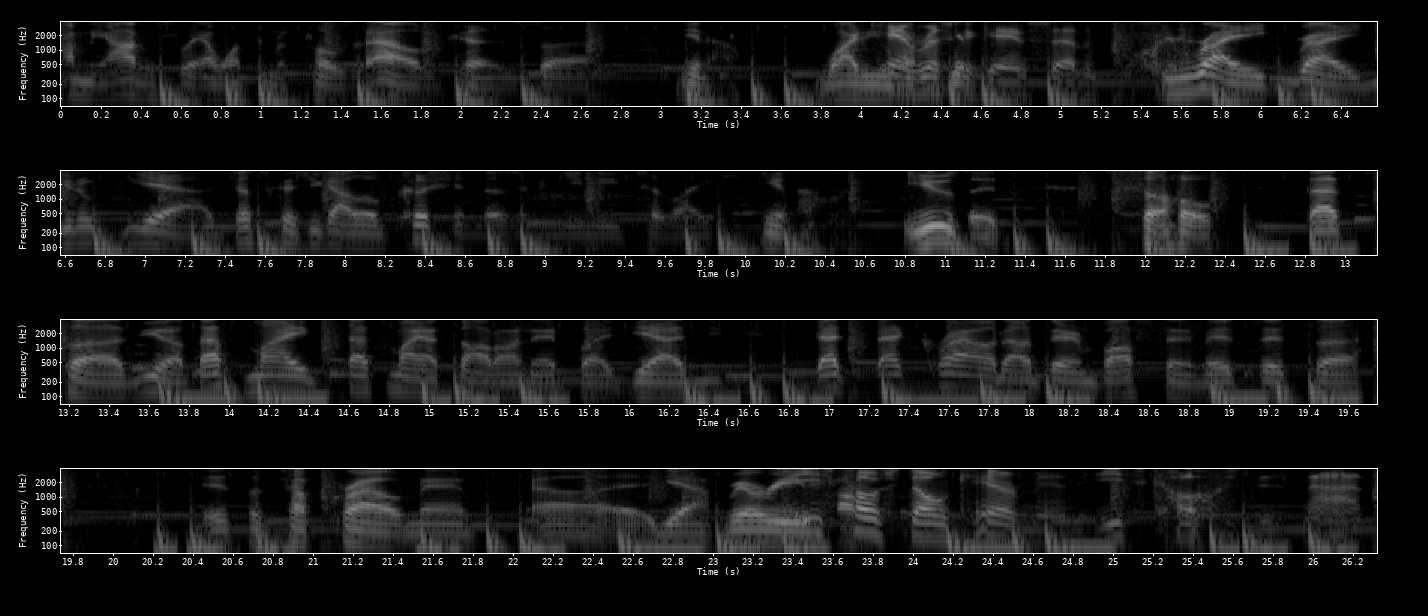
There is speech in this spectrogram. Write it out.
I mean, obviously, I want them to close it out because, uh, you know, why do you Can't risk a game seven. Right, right. You don't. Yeah, just because you got a little cushion doesn't mean you need to like, you know, use it. So that's uh, you know, that's my that's my thought on it. But yeah, that that crowd out there in Boston, it's it's uh it's a tough crowd, man. Uh, yeah, The very East Coast don't care, man. The East Coast is not.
